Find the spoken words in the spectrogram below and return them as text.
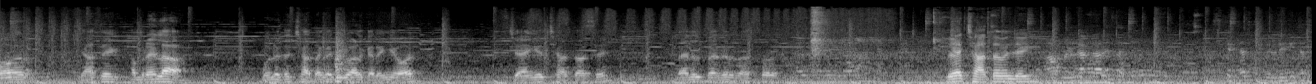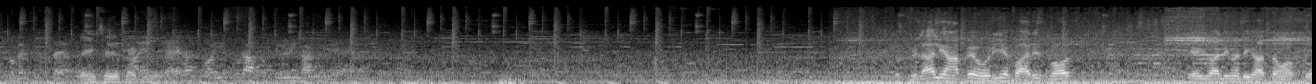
और यहाँ से अम्ब्रेला बोले तो छाता का जुगाड़ करेंगे और जाएँगे छाता से पैदल पैदल रास्ता। तो यार छाता मिल जाएगी। यहीं से ये साइड तो फ़िलहाल यहाँ पे हो रही है बारिश बहुत। तेज वाली मैं दिखाता हूँ आपको।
